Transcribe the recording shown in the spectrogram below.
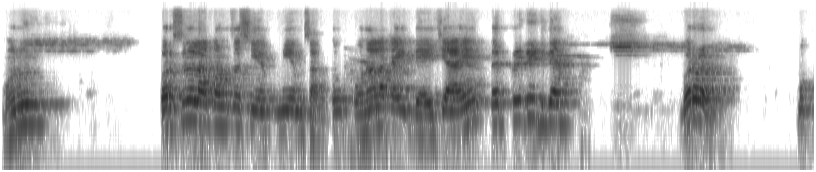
म्हणून पर्सनल अकाउंटचा नियम सांगतो कोणाला काही द्यायचे आहे तर क्रेडिट द्या. बरोबर? मग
